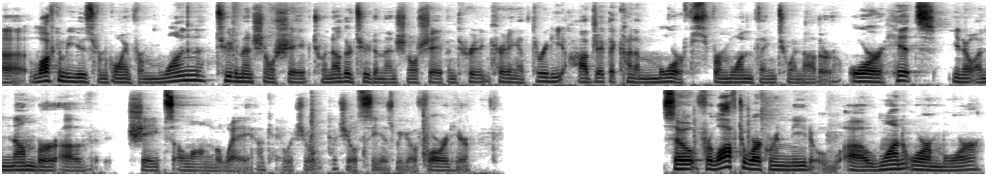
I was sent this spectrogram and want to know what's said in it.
uh, loft can be used from going from one two-dimensional shape to another two-dimensional shape and creating a 3D object that kind of morphs from one thing to another or hits you know a number of shapes along the way. Okay which you'll which you'll see as we go forward here. So for loft to work we're going to need uh, one or more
